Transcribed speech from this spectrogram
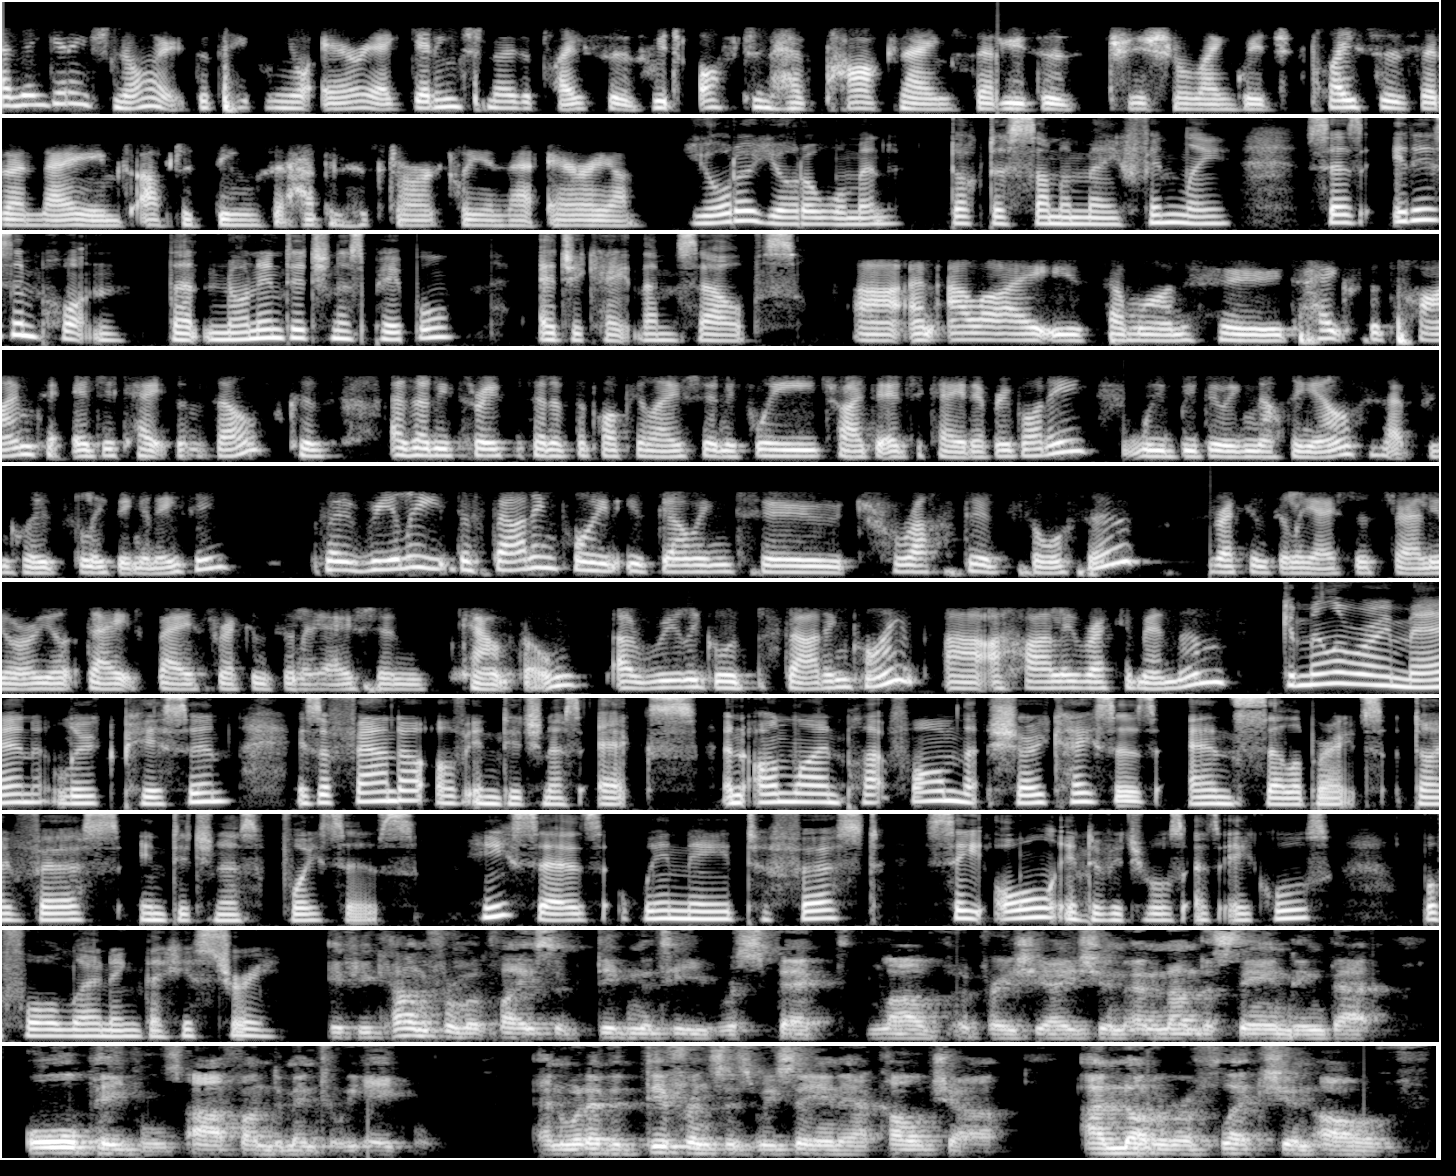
and then getting to know the people in your area, getting to know the places which often have park names that uses traditional language, places that are named after things that happened historically in that area. Yorta Yorta woman Dr. Summer May Finlay says it is important that non Indigenous people educate themselves. Uh, an ally is someone who takes the time to educate themselves because, as only 3% of the population, if we tried to educate everybody, we'd be doing nothing else. That includes sleeping and eating. So, really, the starting point is going to trusted sources. Reconciliation Australia or your date based reconciliation council a really good starting point. Uh, I highly recommend them. Gamilaroi man Luke Pearson is a founder of IndigenousX, an online platform that showcases and celebrates diverse Indigenous voices. He says we need to first see all individuals as equals before learning the history. If you come from a place of dignity, respect, love, appreciation, and an understanding that all peoples are fundamentally equal, and whatever differences we see in our culture are not a reflection of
